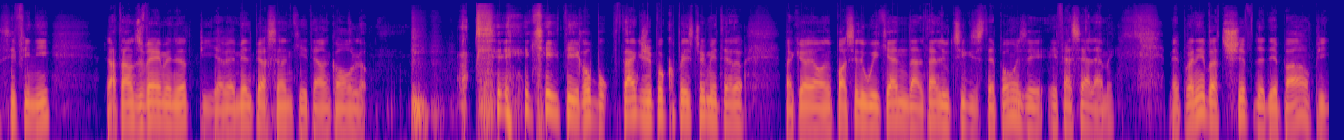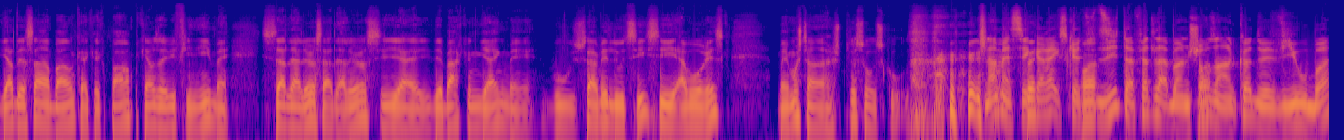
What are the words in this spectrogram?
c'est fini. J'ai attendu 20 minutes, puis il y avait 1000 personnes qui étaient encore là. qui étaient robots. Tant que j'ai pas coupé le stream, ils étaient là. Fait que, euh, on a passé le week-end. Dans le temps, l'outil n'existait pas. On les a effacés à la main. Mais prenez votre chiffre de départ, puis gardez ça en banque à quelque part. Puis quand vous avez fini, ben, si ça a de l'allure, ça a de l'allure. Si euh, il débarque une gang, ben, vous servez de l'outil, c'est à vos risques. Mais moi, je suis je plus old school. Non, mais c'est correct. Ce que Ouais. tu dis, tu as fait la bonne chose dans le cas de ViewBot.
